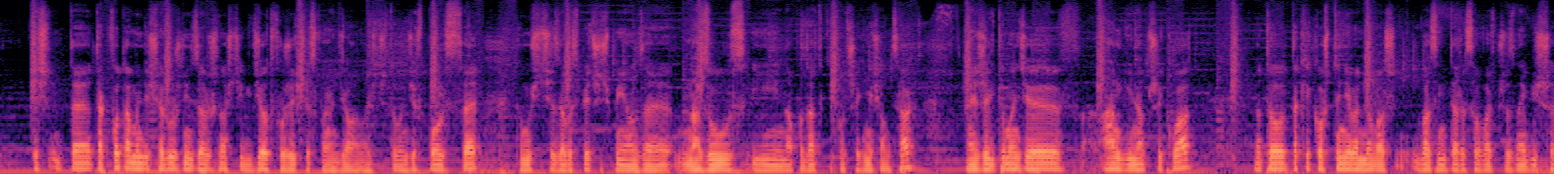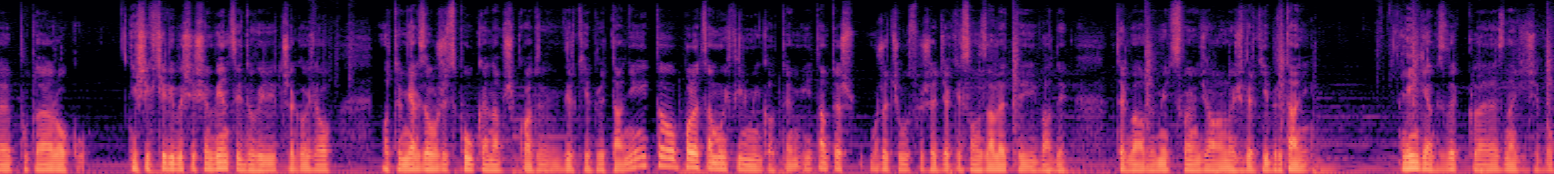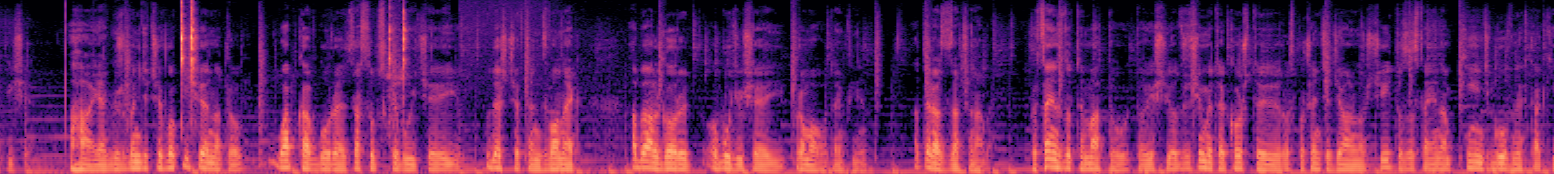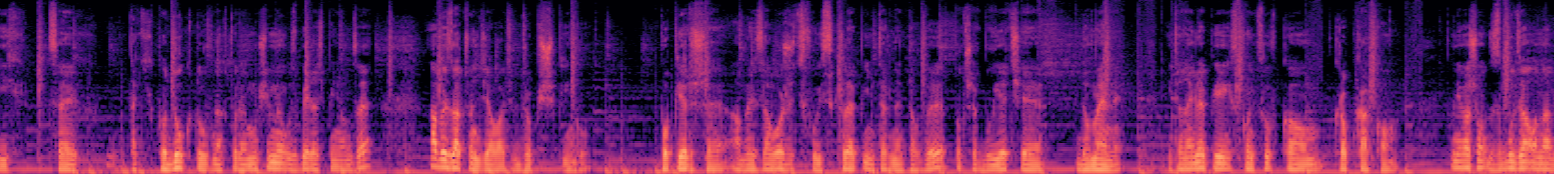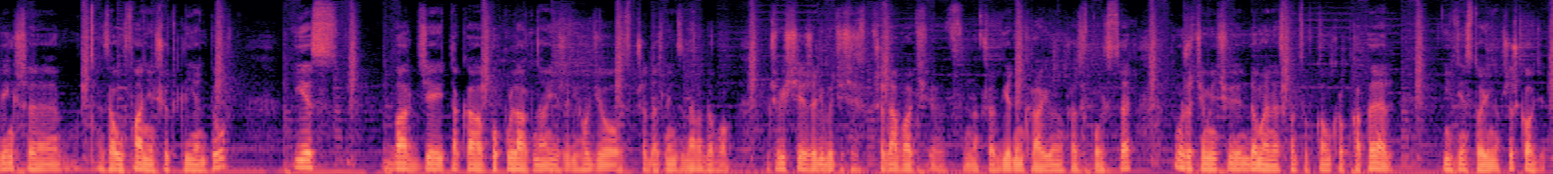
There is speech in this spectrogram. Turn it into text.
te, ta kwota będzie się różnić w zależności, gdzie otworzycie swoją działalność. Czy to będzie w Polsce, to musicie zabezpieczyć pieniądze na ZUS i na podatki po trzech miesiącach. A jeżeli to będzie w Anglii na przykład, no to takie koszty nie będą was, was interesować przez najbliższe półtora roku. Jeśli chcielibyście się więcej dowiedzieć czegoś o, o tym, jak założyć spółkę na przykład w Wielkiej Brytanii, to polecam mój filmik o tym i tam też możecie usłyszeć, jakie są zalety i wady tego, aby mieć swoją działalność w Wielkiej Brytanii. Link jak zwykle znajdziecie w opisie. Aha, jak już będziecie w opisie, no to łapka w górę, zasubskrybujcie i uderzcie w ten dzwonek, aby algorytm obudził się i promował ten film. A teraz zaczynamy. Wracając do tematu, to jeśli odrzucimy te koszty rozpoczęcia działalności, to zostaje nam pięć głównych takich cech, takich produktów, na które musimy uzbierać pieniądze, aby zacząć działać w dropshippingu. Po pierwsze, aby założyć swój sklep internetowy, potrzebujecie domeny. I to najlepiej z końcówką .com, ponieważ on- wzbudza ona większe zaufanie wśród klientów i jest bardziej taka popularna, jeżeli chodzi o sprzedaż międzynarodową. Oczywiście, jeżeli będziecie sprzedawać w, na przykład w jednym kraju, na przykład w Polsce, to możecie mieć domenę z końcówką .pl. Nic nie stoi na przeszkodzie.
